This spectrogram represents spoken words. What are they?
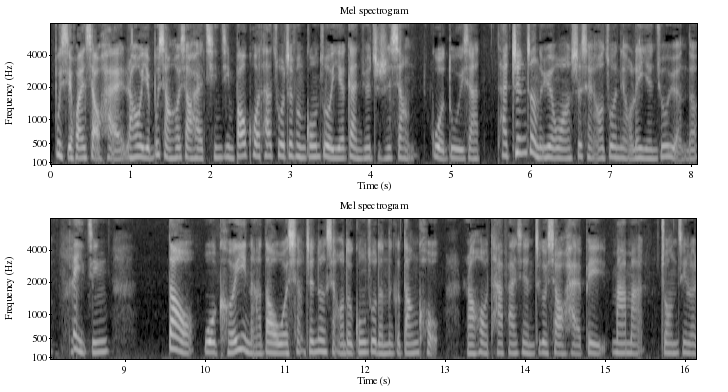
不喜欢小孩，然后也不想和小孩亲近，包括她做这份工作也感觉只是想过渡一下。她真正的愿望是想要做鸟类研究员的。她已经到我可以拿到我想真正想要的工作的那个当口。然后他发现这个小孩被妈妈装进了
